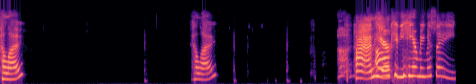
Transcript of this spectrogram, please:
Hello? Hello? Hi, I'm Oh, here. can you hear me, Miss Eve?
